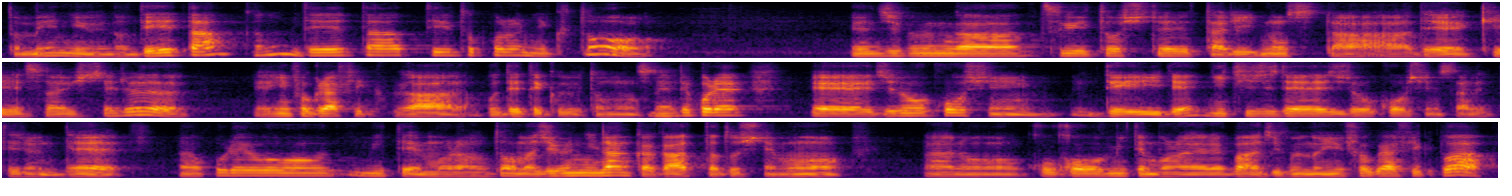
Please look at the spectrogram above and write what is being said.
とメニューのデータかな？データっていうところに行くとえー自分がツイートしてたりノスターで掲載してるえーインフォグラフィックが出てくると思うんですね。でこれ、えー自動更新デイで日時で自動更新されてるんであこれを見てもらうと、まあ、自分に何かがあったとしてもあのここを見てもらえれば自分のインフォグラフィックは、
